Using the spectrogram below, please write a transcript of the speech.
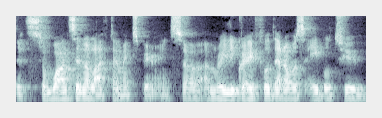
It's a once in a lifetime experience. So I'm really grateful that I was able to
